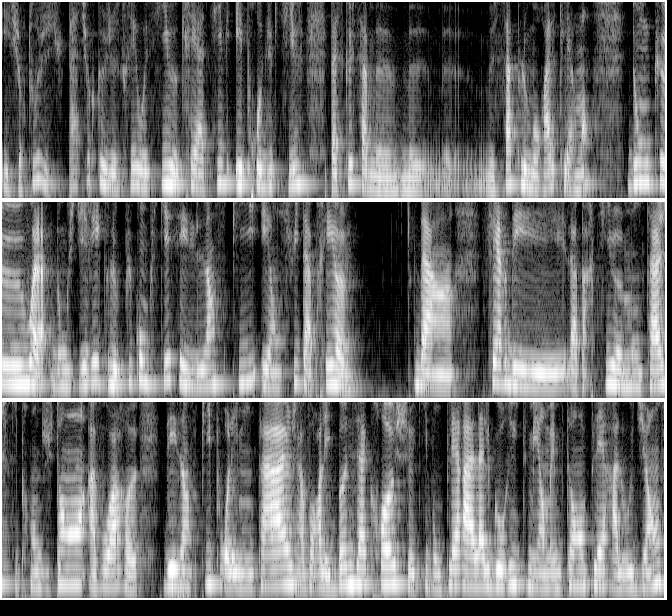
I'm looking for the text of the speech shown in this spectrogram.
Et surtout, je suis pas sûre que je serais aussi euh, créative et productive, parce que ça me, me, sape le moral, clairement. Donc euh, voilà, donc je dirais que le plus compliqué, c'est et ensuite après... Euh, ben, faire des, la partie euh, montage qui prend du temps, avoir euh, des inspi pour les montages, avoir les bonnes accroches qui vont plaire à l'algorithme et en même temps plaire à l'audience.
